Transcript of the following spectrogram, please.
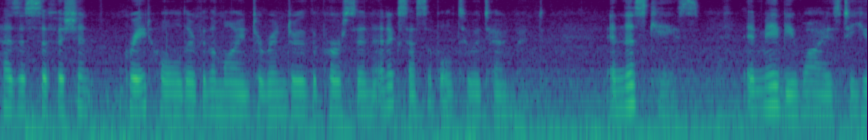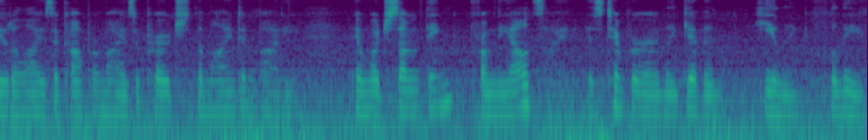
has a sufficient great hold over the mind to render the person inaccessible to atonement. In this case, it may be wise to utilize a compromise approach to the mind and body in which something from the outside is temporarily given healing belief.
